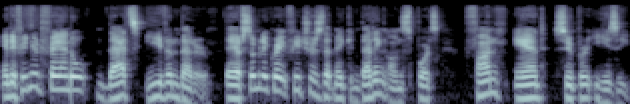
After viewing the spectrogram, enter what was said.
And if you're new to FanDuel, that's even better. They have so many great features that make betting on sports fun and super easy.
